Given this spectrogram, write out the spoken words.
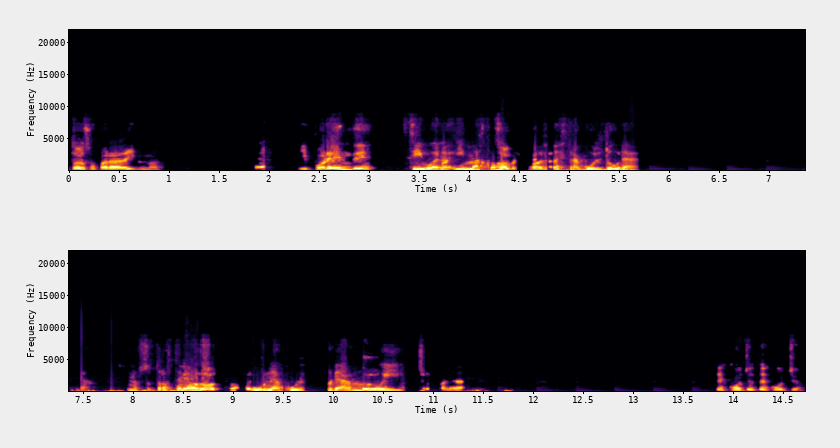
todos esos paradigmas. Y por ende. Sí, bueno, y más como sobre nuestra cultura. Nosotros tenemos una cultura muy. Te escucho, te escucho.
